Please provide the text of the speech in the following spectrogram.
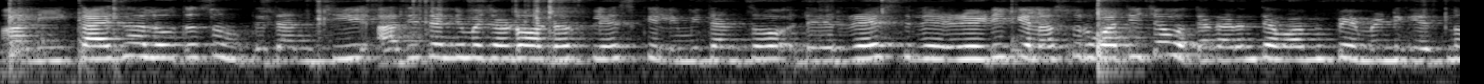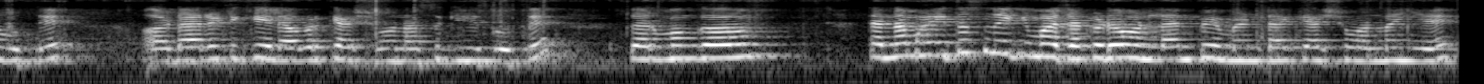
आणि काय झालं होतं सांगते त्यांची. आधी त्यांनी माझ्याकडे ऑर्डर प्लेस केली. मी त्यांचं ड्रेस रे रेडी केला. सुरुवातीच्या होत्या कारण तेव्हा मी पेमेंट घेत नव्हते. डायरेक्ट केल्यावर कॅश ऑन असं घेत होते. तर मग त्यांना माहीतच नाही की माझ्याकडे ऑनलाईन पेमेंट आहे कॅश ऑन नाही आहे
